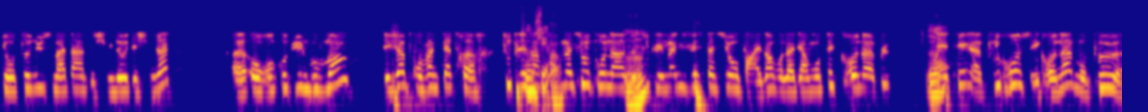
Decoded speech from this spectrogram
qui ont tenu ce matin des cheminots et des cheminotes euh, ont reconduit le mouvement déjà pour 24 heures. Toutes les informations qu'on a de Mmh. toutes les manifestations, par exemple, on a des remontées de Grenoble, qui a Ouais. été la plus grosse. Et Grenoble, on peut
